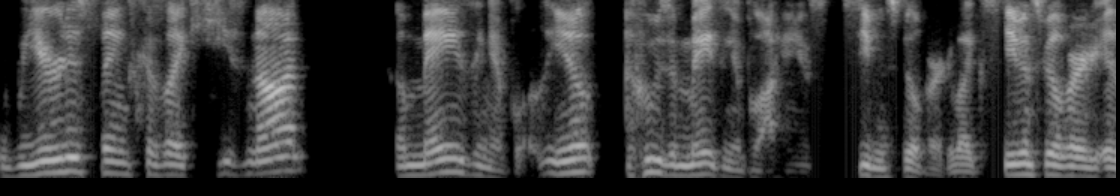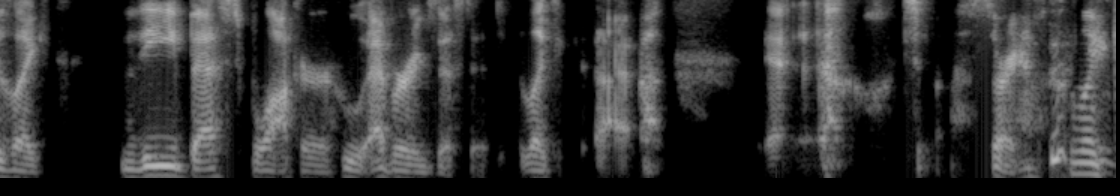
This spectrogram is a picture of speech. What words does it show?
weirdest things because like he's not amazing at you know who's amazing at blocking is steven spielberg. Like steven spielberg is like the best blocker who ever existed. Like uh, uh, sorry. I'm like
